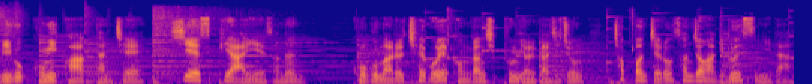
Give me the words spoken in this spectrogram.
미국 공익과학단체 CSPI에서는 고구마를 최고의 건강식품 10가지 중 첫 번째로 선정하기도 했습니다.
